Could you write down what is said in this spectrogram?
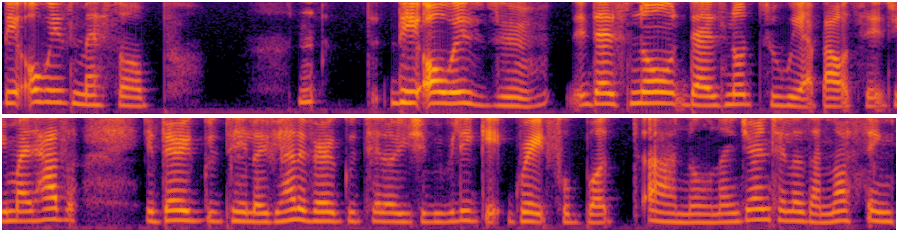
they always mess up. They always do. There's no there's no two way about it. You might have a very good tailor. If you have a very good tailor, you should be really get, grateful. But ah uh, no, Nigerian tailors are nothing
